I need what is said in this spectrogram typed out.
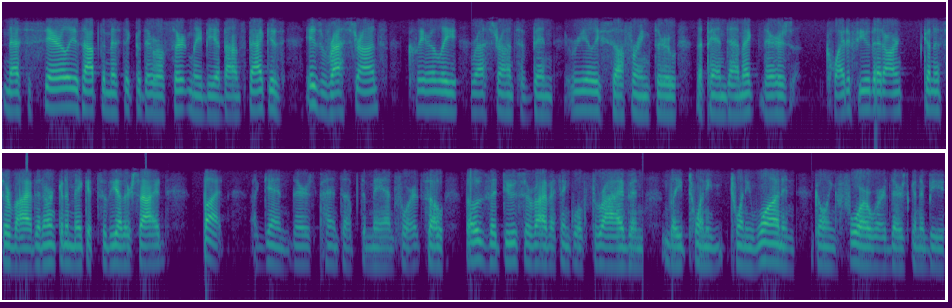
necessarily as optimistic, but there will certainly be a bounce back is is restaurants. Clearly, restaurants have been really suffering through the pandemic. There's quite a few that aren't going to survive, that aren't going to make it to the other side. But again, there's pent up demand for it. So those that do survive, I think, will thrive in late 2021 and going forward, there's going to be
